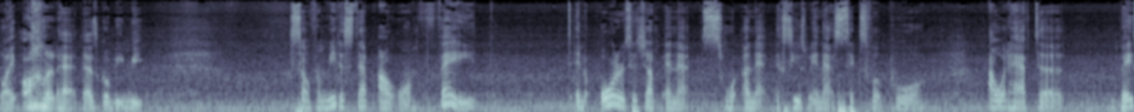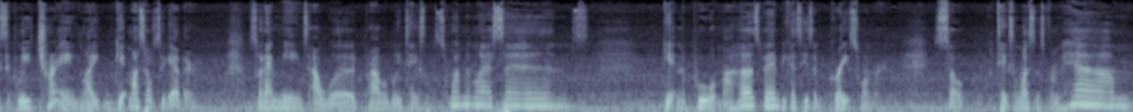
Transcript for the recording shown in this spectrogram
Like all of that. That's gonna be me so for me to step out on faith in order to jump in that, sw- in that excuse me in that six foot pool, I would have to basically train, like get myself together. So that means I would probably take some swimming lessons, get in the pool with my husband because he's a great swimmer. So take some lessons from him,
